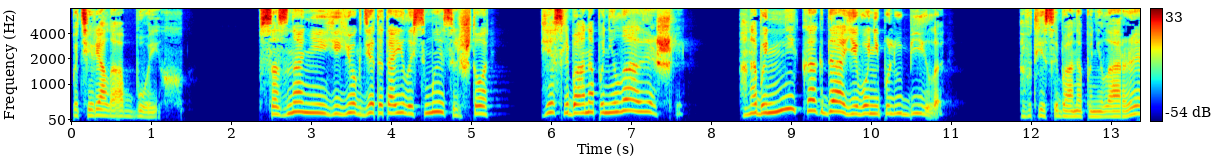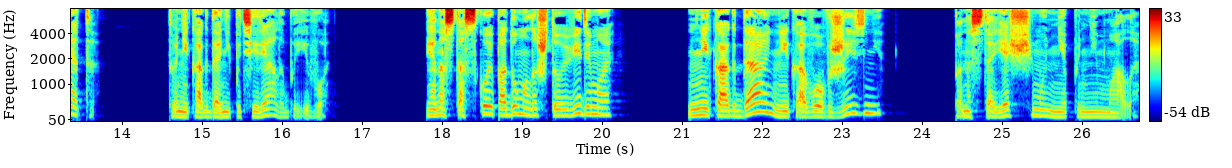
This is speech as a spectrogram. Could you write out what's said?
потеряла обоих. В сознании ее где-то таилась мысль, что если бы она поняла Эшли, она бы никогда его не полюбила. А вот если бы она поняла Ретта, то никогда не потеряла бы его. И она с тоской подумала, что, видимо, никогда никого в жизни по-настоящему не понимала.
